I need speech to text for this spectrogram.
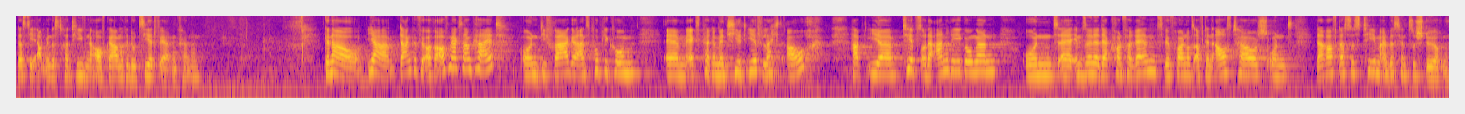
dass die administrativen Aufgaben reduziert werden können. Genau, ja, danke für eure Aufmerksamkeit und die Frage ans Publikum, ähm, experimentiert ihr vielleicht auch? Habt ihr Tipps oder Anregungen und äh, im Sinne der Konferenz, wir freuen uns auf den Austausch und darauf, das System ein bisschen zu stören.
